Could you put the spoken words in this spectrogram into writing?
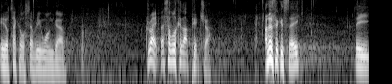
it'll take all seven in one go. Great, let's have a look at that picture. And as we can see, the,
